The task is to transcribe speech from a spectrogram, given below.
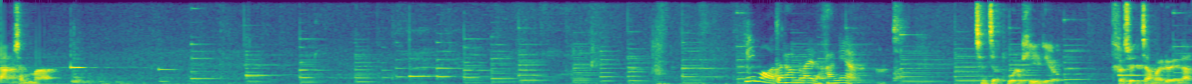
ตามฉันมา นี่หมอจะทำอะไรเหรอคะเนี่ย ฉันจะพูดทีเดียว เธอช่วยจำไว้ด้วยนะ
